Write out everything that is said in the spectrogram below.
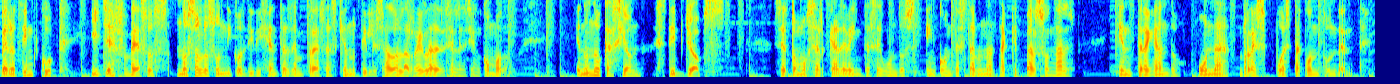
Pero Tim Cook y Jeff Bezos no son los únicos dirigentes de empresas que han utilizado la regla del silencio incómodo. En una ocasión, Steve Jobs se tomó cerca de 20 segundos en contestar un ataque personal entregando una respuesta contundente.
